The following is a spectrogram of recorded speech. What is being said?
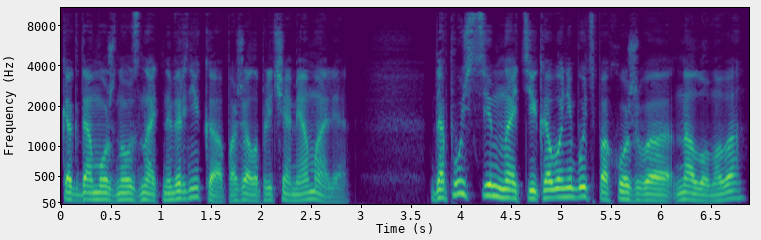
когда можно узнать наверняка, пожала плечами Амалия. Допустим, найти кого-нибудь, похожего на Ломова,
